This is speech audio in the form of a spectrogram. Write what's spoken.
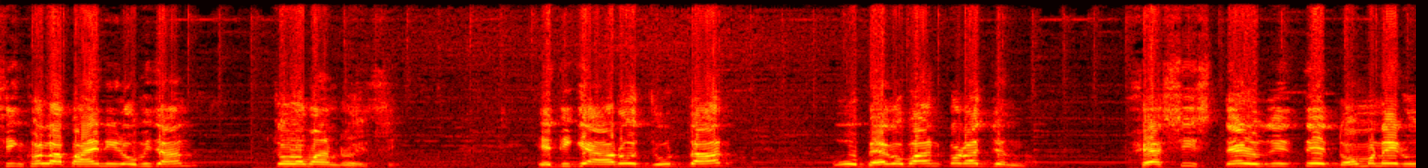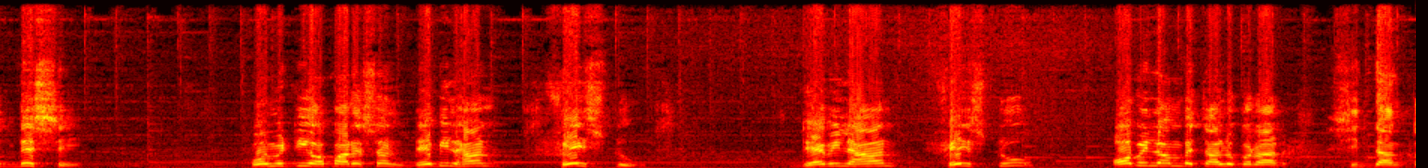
শৃঙ্খলা বাহিনীর অভিযান চলমান রয়েছে। এটিকে আরও জোরদার ও বেগবান করার জন্য ফ্যাসিস্ট টেরোরিস্টদের দমনের উদ্দেশ্যে committee operation devil hunt phase two, devil hunt phase two অবিলম্বে চালু করার সিদ্ধান্ত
